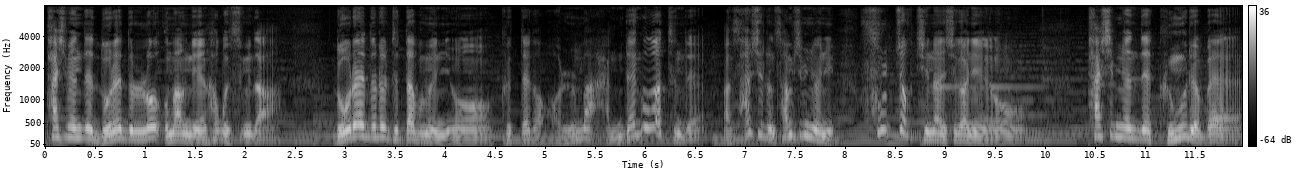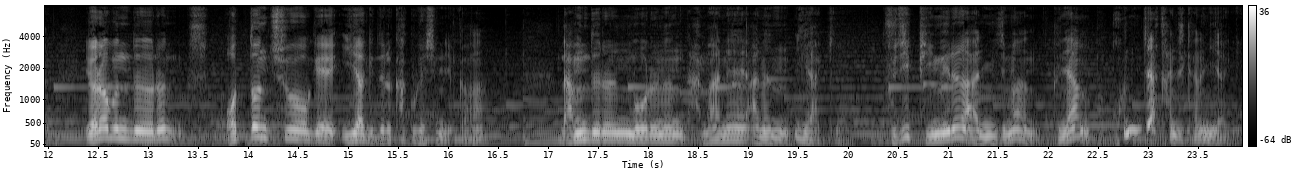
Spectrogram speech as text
80년대 노래들로 음악여행 하고 있습니다. 노래들을 듣다 보면요. 그때가 얼마 안 된 것 같은데, 아, 사실은 30년이 훌쩍 지난 시간이에요. 80년대 그 무렵에 여러분들은 어떤 추억의 이야기들을 갖고 계십니까? 남들은 모르는 나만의 아는 이야기. 굳이 비밀은 아니지만 그냥 혼자 간직하는 이야기.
